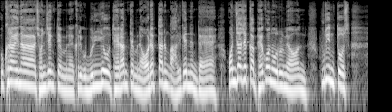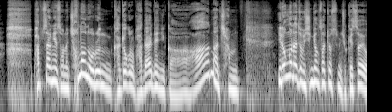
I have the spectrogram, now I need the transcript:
우크라이나 전쟁 때문에 그리고 물류 대란 때문에 어렵다는 거 알겠는데 원자재 값 100원 오르면 우린 또 하, 밥상에서는 천 원 오른 가격으로 받아야 되니까 아 나 참 이런 거나 좀 신경 써줬으면 좋겠어요.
